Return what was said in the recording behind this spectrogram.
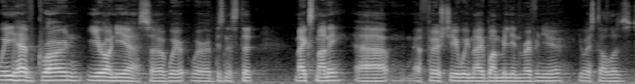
We have grown year on year, so we're, we're a business that makes money. Uh, our first year we made 1 million revenue, US dollars,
